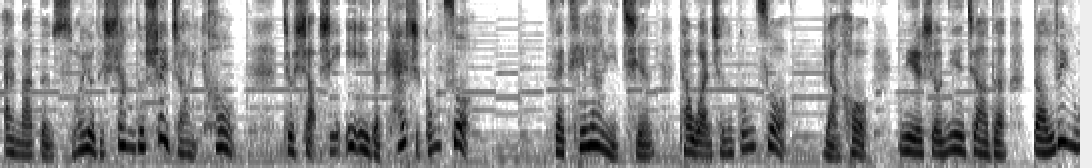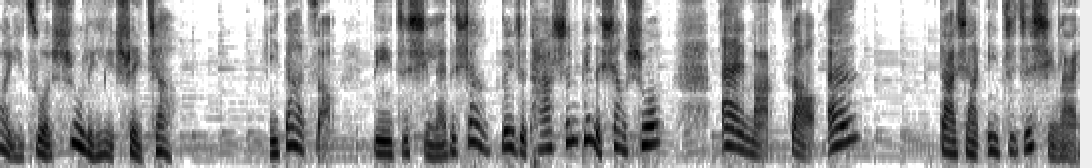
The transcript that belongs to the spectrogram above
艾玛等所有的象都睡着以后，就小心翼翼地开始工作。在天亮以前，他完成了工作，然后蹑手蹑脚地到另外一座树林里睡觉。一大早，第一只醒来的象对着他身边的象说：“艾玛，早安。”大象一只只醒来，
